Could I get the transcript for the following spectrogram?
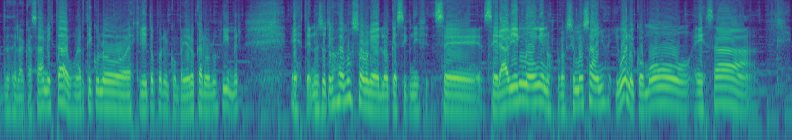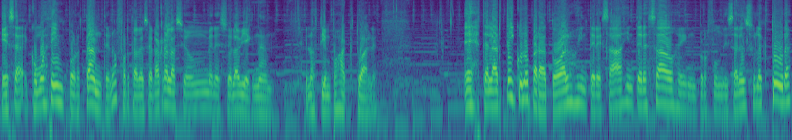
desde la Casa de Amistad, un artículo escrito por el compañero Carolus Wimmer, este, nosotros vemos sobre lo que se, será Vietnam en los próximos años y bueno, y cómo esa, esa, cómo es de importante ¿no? fortalecer la relación Venezuela-Vietnam en los tiempos actuales. Este, el artículo para todos los interesadas interesados en profundizar en su lectura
